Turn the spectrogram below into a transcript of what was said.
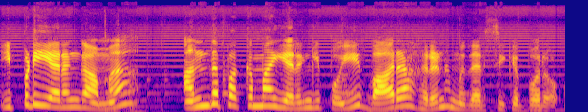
இப்படி இறங்காம அந்த பக்கமாக இறங்கி போய் வாராகரை நம்ம தரிசிக்க போகிறோம்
